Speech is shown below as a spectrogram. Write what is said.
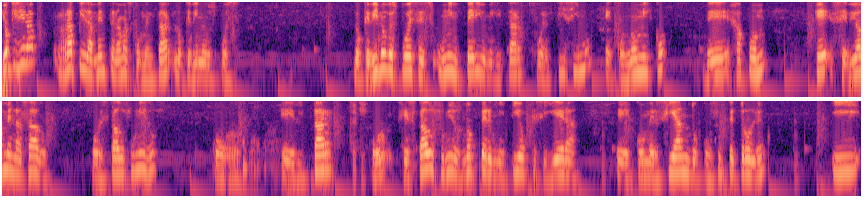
Yo quisiera rápidamente nada más comentar lo que vino después. Lo que vino después es un imperio militar fuertísimo, económico de Japón, que se vio amenazado por Estados Unidos, por evitar, Aquí. por que Estados Unidos no permitió que siguiera eh, comerciando con su petróleo y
